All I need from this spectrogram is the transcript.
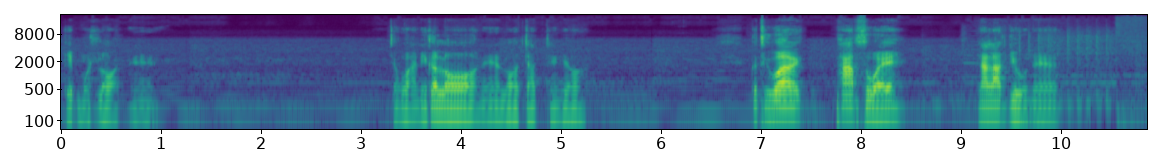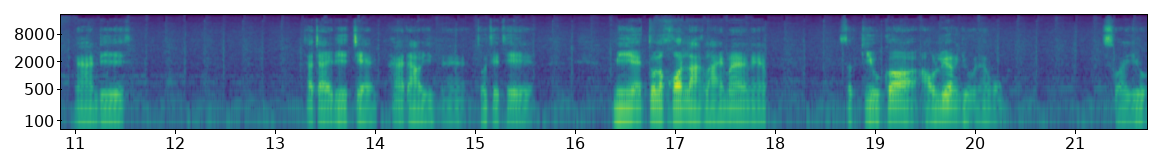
เก็บหมดหลอดนะฮะจังหวะนี้ก็รอนะรอจัดอย่างเดียว ก็ถือว่าภาพสวย น่ารักอยู่นะงานดี ถ้าใจดีแจก5ดาวอีกนะฮะตัวเท่ๆ มีตัวละครหลากหลายมากนะครับ สกิลก็เอาเรื่องอยู่นะครับผม สวยอยู่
